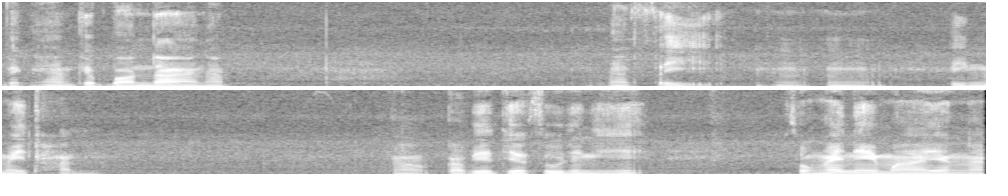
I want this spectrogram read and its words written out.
เบคแฮมเก็บบอลได้นะครับ มสซี่อื้อหืออื้อปิงไม่ทันอ้าวกับเบียเจซูอย่างนี้ ส่งให้เนมายังไง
